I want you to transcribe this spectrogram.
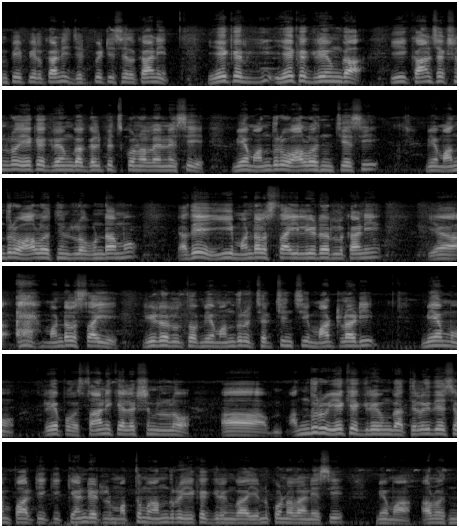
ఎంపీపీలు కానీ జెడ్పీటీసీలు కానీ ఏక ఏకగ్రీవంగా ఈ కాన్సెక్షన్లో ఏకగ్రీవంగా గెలిపించుకోవాలనేసి మేము అందరూ ఆలోచన చేసి మేము అందరూ ఆలోచనలో ఉండాము అదే ఈ మండల స్థాయి లీడర్లు కానీ మండల స్థాయి లీడర్లతో మేము అందరూ చర్చించి మాట్లాడి మేము రేపు స్థానిక ఎలక్షన్లలో అందరూ ఏకగ్రీవంగా తెలుగుదేశం పార్టీకి క్యాండిడేట్లు మొత్తం అందరూ ఏకగ్రీవంగా ఎన్నుకోవాలనేసి మేము ఆలోచన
